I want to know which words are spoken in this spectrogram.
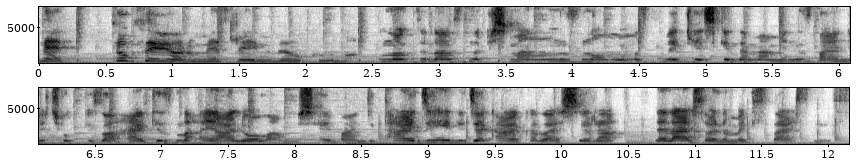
Net. Çok seviyorum mesleğimi ve okulumu. Bu noktada aslında pişmanlığınızın olmaması ve keşke dememeniz bence çok güzel. Herkesin de hayali olan bir şey bence. Tercih edecek arkadaşlara neler söylemek istersiniz?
